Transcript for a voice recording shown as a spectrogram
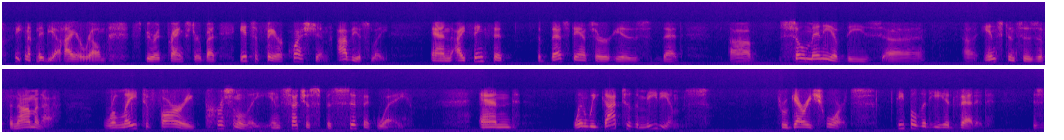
you know, maybe a higher realm spirit prankster, but it's a fair question, obviously. And I think that the best answer is that uh, so many of these uh, uh, instances of phenomena relate to Forry personally in such a specific way. And when we got to the mediums through Gary Schwartz, people that he had vetted, there's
